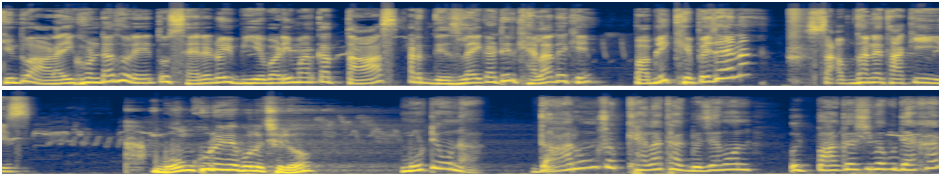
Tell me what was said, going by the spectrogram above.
কিন্তু আড়াই ঘণ্টা ধরে তো স্যারের ওই বিয়েবাড়ি মার্কা তাস আর দেশলাই কাঠির খেলা দেখে পাবলিক খেপে যায় না? সাবধানে থাকিস। বঙ্কু রেগে বলেছিল মোটেও না। দারুণ সব খেলা থাকবে, যেমন ওই পাগরাশিবাবু দেখান।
